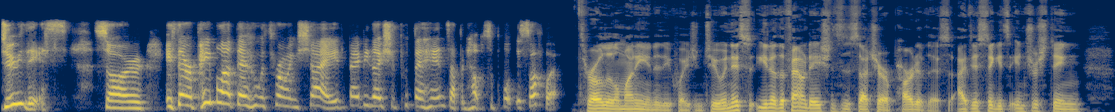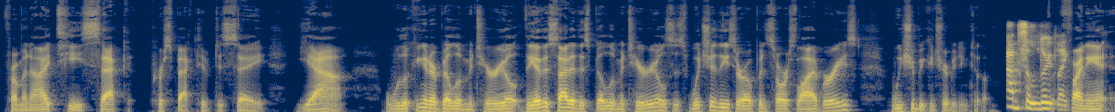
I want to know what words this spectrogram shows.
do this. So if there are people out there who are throwing shade maybe they should put their hands up and help support this software. Throw a little money into the equation too. And this you know the foundations and such are a part of this. I just think it's interesting from an it sec perspective to say, yeah, we're looking at our bill of material. The other side of this bill of materials is which of these are open source libraries we should be contributing to them. Absolutely. Finan-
